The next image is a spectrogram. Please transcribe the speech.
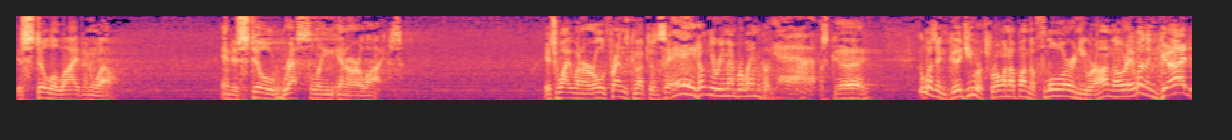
is still alive and well and is still wrestling in our lives. It's why when our old friends come up to us and say, Hey, don't you remember when? We go, Yeah, that was good. It wasn't good. You were throwing up on the floor and you were hungover. It wasn't good.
